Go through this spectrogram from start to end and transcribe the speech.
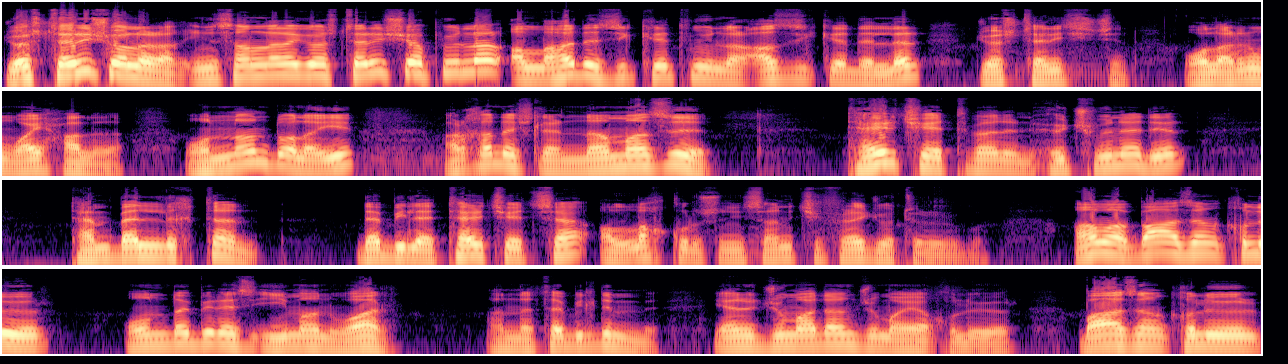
Gösteriş olarak insanlara gösteriş yapıyorlar. Allah'ı da zikretmiyorlar. Az zikrederler gösteriş için. Onların vay haline. Ondan dolayı arkadaşlar namazı tercih etmenin hükmü nedir? Tembellikten de bile tercih etse Allah kurusun insanı çifre götürür bu. Ama bazen kılıyor. Onda biraz iman var. Anlatabildim mi? Yani cumadan cumaya kılıyor. Bazen kılıyor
